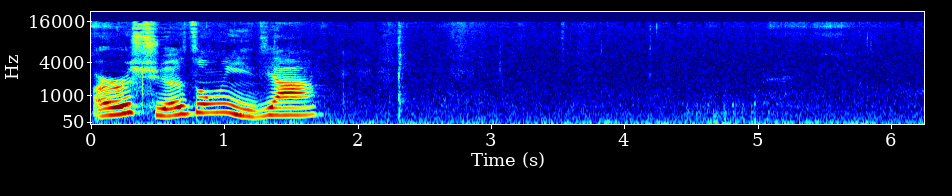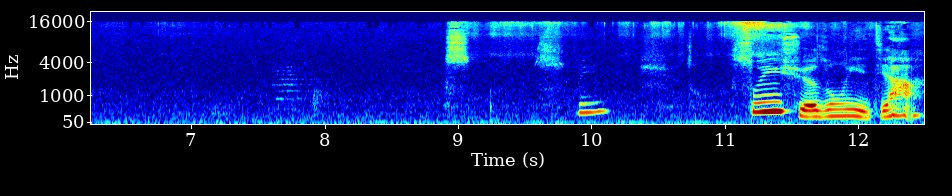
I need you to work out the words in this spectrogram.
而学宗一家。虽学宗一家，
